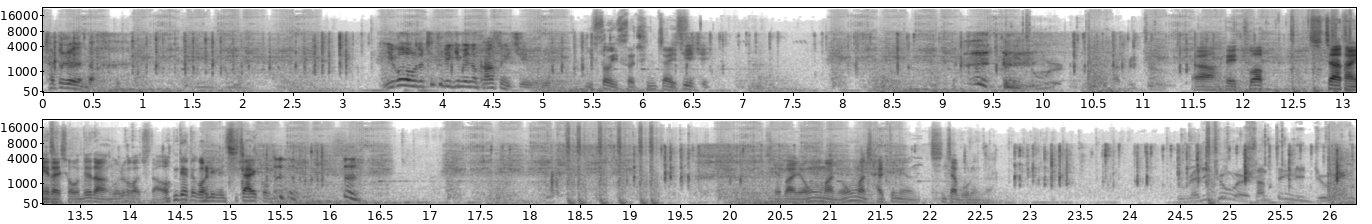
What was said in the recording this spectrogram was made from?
잘 떠줘야 된다. 이거 그래도 팀플 이기면은 가능성 있지 우리. 있어 있어 진짜 있어 있지 있지. 야 근데 조합 진짜 다행이다 진짜 언데도 안 걸려가지고 나 언데도 걸리면 진짜 할 거면 제발 영웅만 영웅만 잘 뜨면 진짜 모른다 Ready to wear something you doing?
